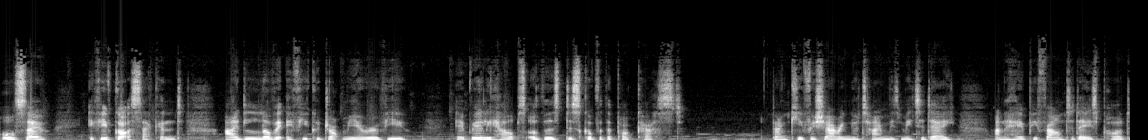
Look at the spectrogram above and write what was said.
Also, if you've got a second, I'd love it if you could drop me a review. It really helps others discover the podcast. Thank you for sharing your time with me today, and I hope you found today's pod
